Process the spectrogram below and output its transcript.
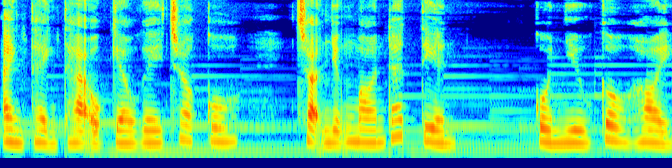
Anh thành thạo kéo ghế cho cô, chọn những món đắt tiền. Cô nhíu câu hỏi,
